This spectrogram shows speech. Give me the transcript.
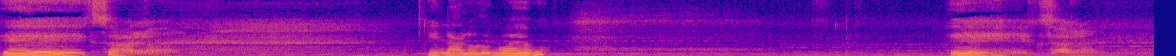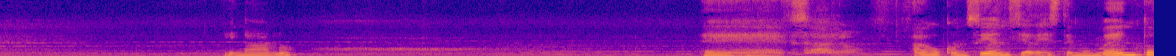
Exhalo. Inhalo de nuevo. Exhalo. Inhalo. Exhalo. Hago conciencia de este momento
